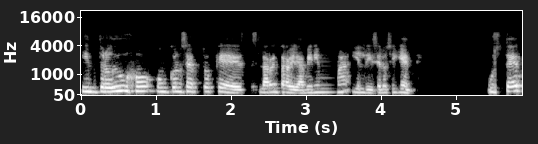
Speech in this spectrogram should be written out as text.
introdujo un concepto que es la rentabilidad mínima y él dice lo siguiente. Usted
